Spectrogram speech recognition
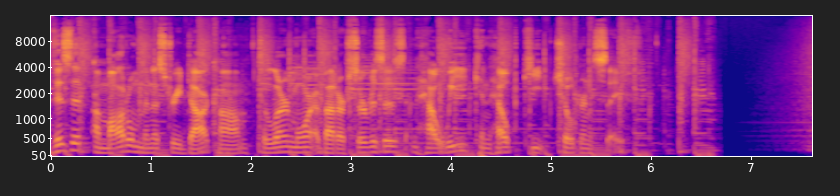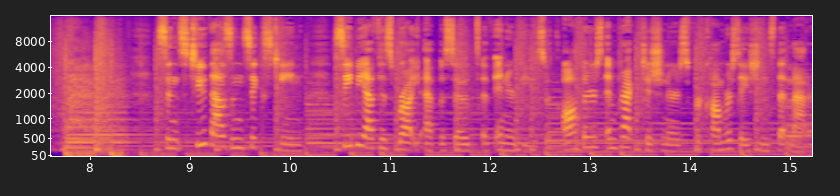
Visit amodelministry.com to learn more about our services and how we can help keep children safe. Since 2016, CBF has brought you episodes of interviews with authors and practitioners for conversations that matter.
